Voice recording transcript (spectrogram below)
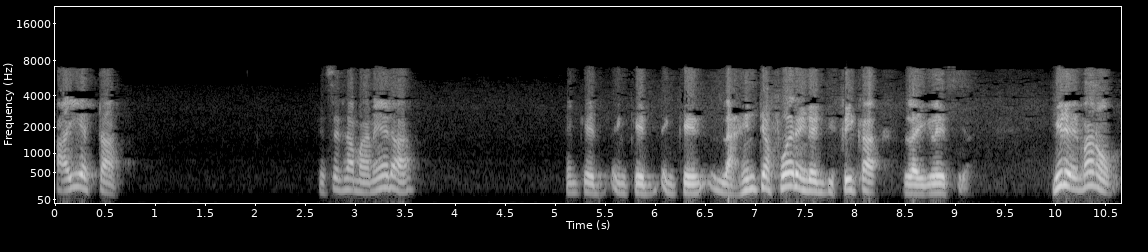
Ahí está. Esa es la manera en que, en que, en que la gente afuera identifica la iglesia. Mire, hermano,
